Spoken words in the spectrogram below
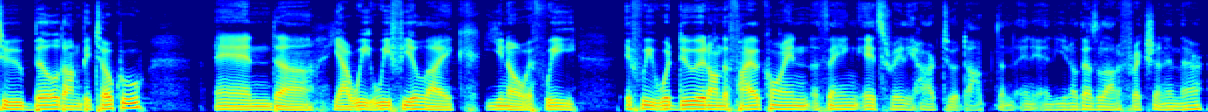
to build on Bitoku. And uh, yeah, we, we feel like, you know, if we if we would do it on the Filecoin thing, it's really hard to adopt, and, and and you know there's a lot of friction in there.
